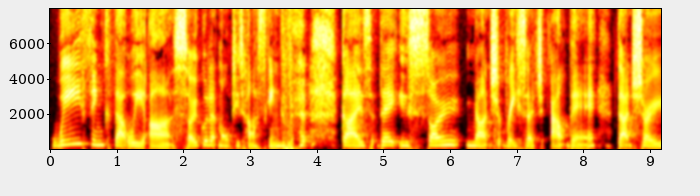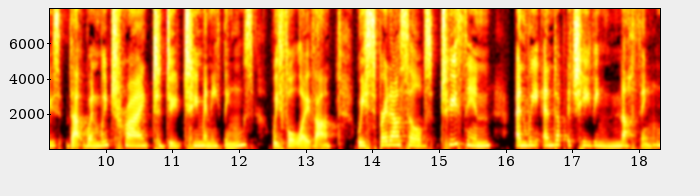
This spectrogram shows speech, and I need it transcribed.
We think that we are so good at multitasking, but guys, there is so much research out there that shows that when we try to do too many things, we fall over. We spread ourselves too thin and we end up achieving nothing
